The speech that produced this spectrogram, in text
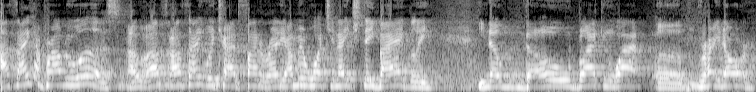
I think I probably was. I, I, I think we tried to find a radio. I remember watching H.D. Bagley, you know, the old black and white uh, radar.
